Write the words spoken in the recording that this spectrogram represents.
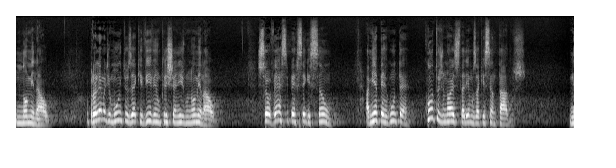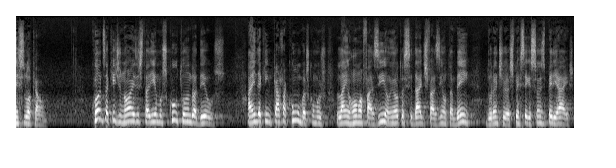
nominal. O problema de muitos é que vivem um cristianismo nominal. Se houvesse perseguição, a minha pergunta é: quantos de nós estaríamos aqui sentados nesse local? Quantos aqui de nós estaríamos cultuando a Deus, ainda que em catacumbas, como lá em Roma faziam, em outras cidades faziam também, durante as perseguições imperiais?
